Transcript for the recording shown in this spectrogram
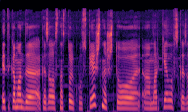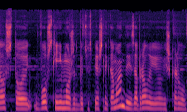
эта команда оказалась настолько успешна, что э, Маркелов сказал, что Волжский не может быть успешной командой и забрал ее в Вишкарлу.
